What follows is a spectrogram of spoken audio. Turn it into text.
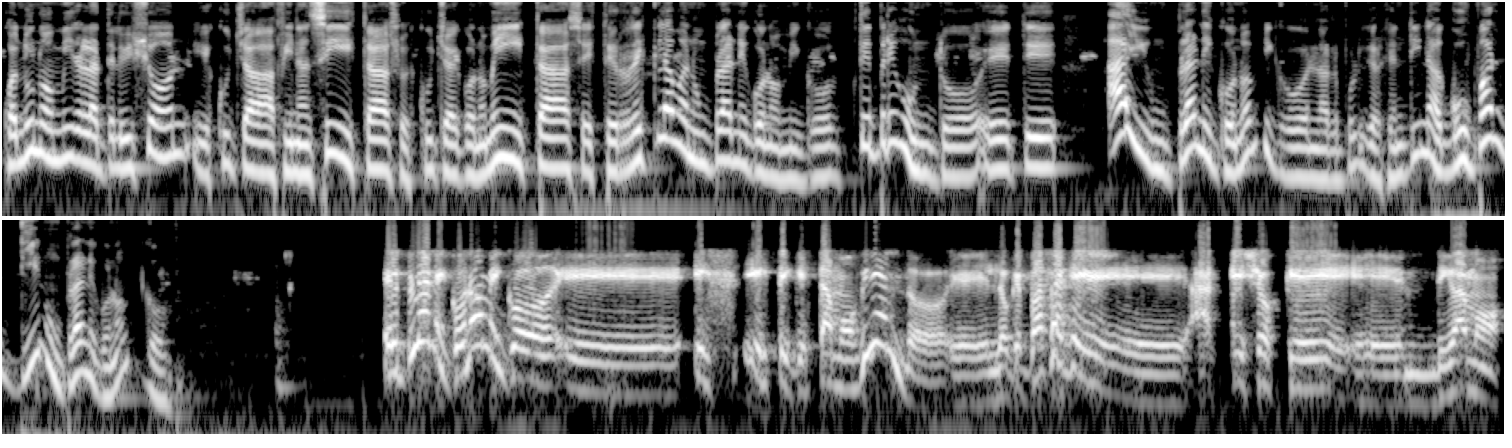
cuando uno mira la televisión y escucha a financistas o escucha a economistas, este, reclaman un plan económico. Te pregunto, este, ¿hay un plan económico en la República Argentina? ¿Guzmán tiene un plan económico? El plan económico eh, es este que estamos viendo. Eh, lo que pasa que eh, aquellos que, digamos,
